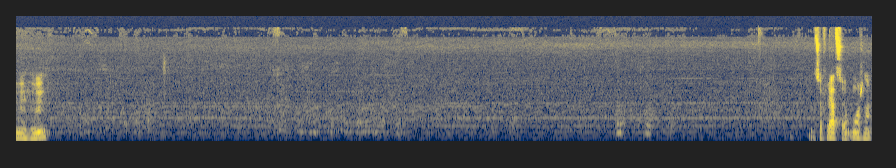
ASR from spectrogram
Угу. Инсуфляцию можно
